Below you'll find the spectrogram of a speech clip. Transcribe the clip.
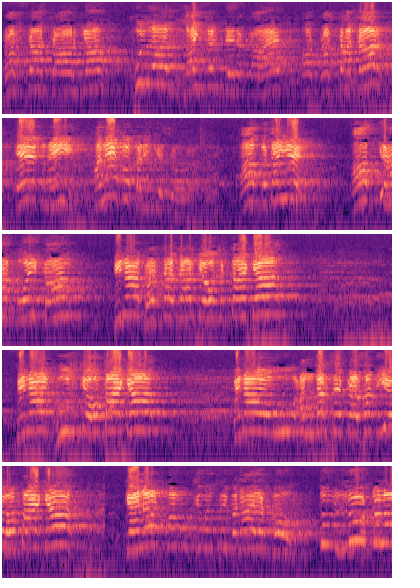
भ्रष्टाचार का खुला लाइसेंस दे रखा है और भ्रष्टाचार एक नहीं, अनेकों तरीके से हो रहा है। आप बताइए, आपके यहाँ कोई काम बिना भ्रष्टाचार के हो सकता है क्या? बिना घूस के होता है क्या? बिना वो अंदर से पैसा दिए होता है क्या? गहलोत को मुख्यमंत्री बनाए रखो। तुम लूट लो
